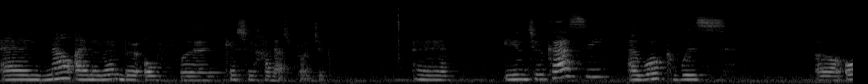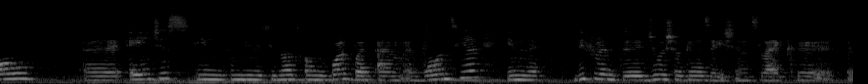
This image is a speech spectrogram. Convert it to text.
and now I'm a member of uh, Kesher Hadash project. Uh, in Cherkasy, I work with uh, all uh, ages in community, not only work, but I'm a volunteer in different uh, Jewish organizations like uh, uh,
